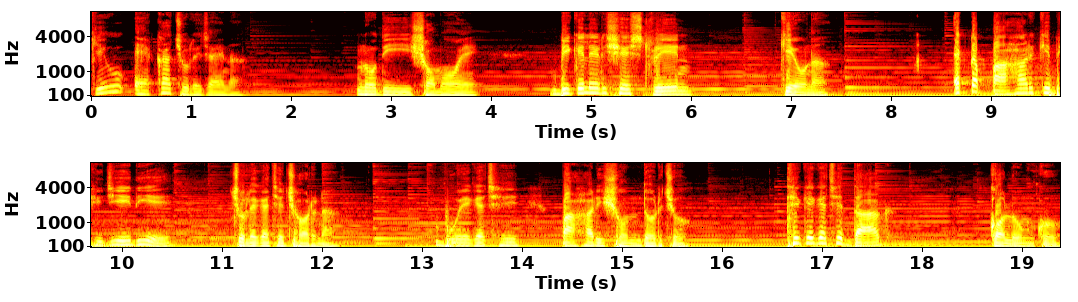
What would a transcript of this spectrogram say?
কেউ একা চলে যায় না। নদী, সময়, বিকেলের শেষ ট্রেন, কেউ না। একটা পাহাড়কে ভিজিয়ে দিয়ে চলে গেছে ঝর্ণা। বয়ে গেছে পাহাড়ি সৌন্দর্য। থেকে গেছে দাগ, কলঙ্ক।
